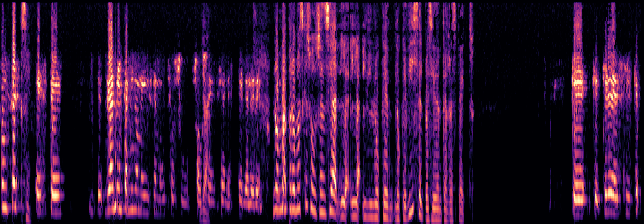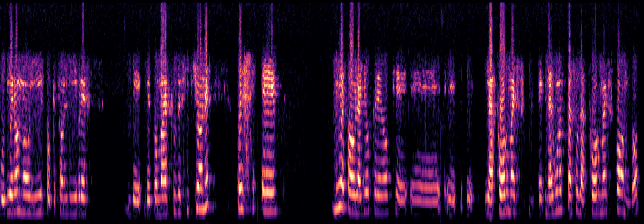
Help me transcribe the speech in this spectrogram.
Entonces, este realmente a mí no me dice mucho su, ausencia en, el evento. No, pero más que su ausencia, lo que lo que dice el presidente al respecto que, quiere decir que pudieron no ir porque son libres de, tomar sus decisiones, pues eh, mira Paula, yo creo que eh, eh, la forma es, en algunos casos la forma es fondo,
